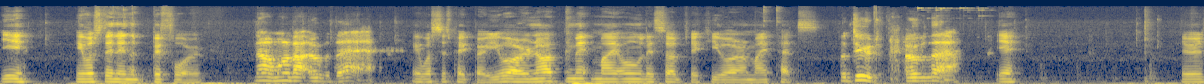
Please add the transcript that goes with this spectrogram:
Yeah, he was then in the, before. No, I'm on about over there. Hey, what's this paper? You are not ma- my only subject. You are my pets. But dude, over there. Yeah. There's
